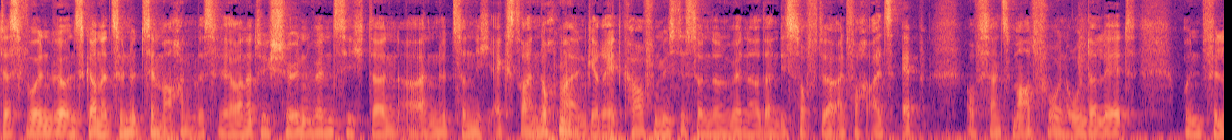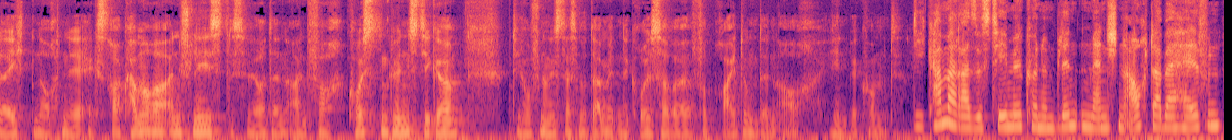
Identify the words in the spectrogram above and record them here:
Das wollen wir uns gerne zunutze machen. Das wäre natürlich schön, wenn sich dann ein Nutzer nicht extra nochmal ein Gerät kaufen müsste, sondern wenn er dann die Software einfach als App auf sein Smartphone runterlädt und vielleicht noch eine extra Kamera anschließt. Das wäre dann einfach kostengünstiger. Die Hoffnung ist, dass man damit eine größere Verbreitung dann auch hinbekommt. Die Kamerasysteme können blinden Menschen auch dabei helfen,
